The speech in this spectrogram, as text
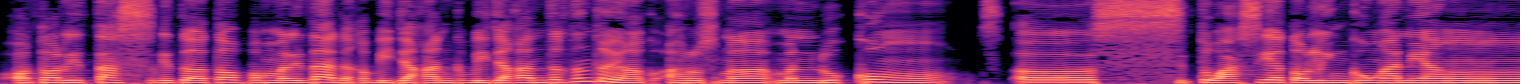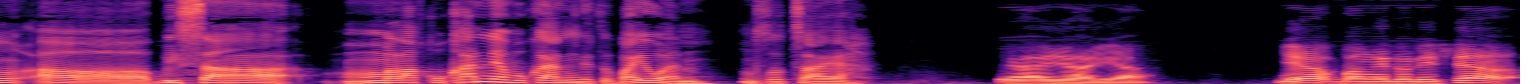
otoritas gitu atau pemerintah ada kebijakan-kebijakan tertentu yang harus me- mendukung eh, situasi atau lingkungan yang eh, bisa melakukannya bukan gitu Pak Iwan maksud saya. Ya, ya, ya. Ya, Bank Indonesia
